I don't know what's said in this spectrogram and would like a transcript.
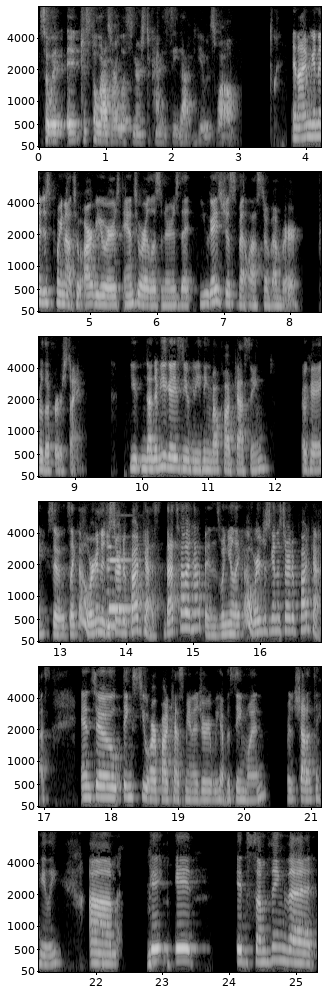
so it, it just allows our listeners to kind of see that view as well and i'm going to just point out to our viewers and to our listeners that you guys just met last november for the first time you none of you guys knew anything about podcasting. Okay. So it's like, oh, we're gonna just start a podcast. That's how it happens when you're like, oh, we're just gonna start a podcast. And so thanks to our podcast manager, we have the same one. Shout out to Haley. Um, it it it's something that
